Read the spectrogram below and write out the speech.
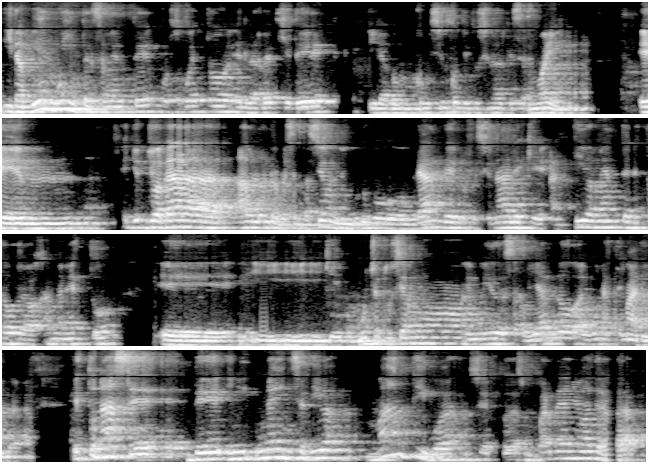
y también muy intensamente, por supuesto, en la red GT y la Comisión Constitucional que se armó ahí. Em, yo, acá hablo en representación de un grupo grande de profesionales que activamente han estado trabajando en esto eh, y, que con mucho entusiasmo hemos ido desarrollando algunas temáticas. Esto nace de una iniciativa más antigua, ¿no es cierto?, de hace un par de años atrás,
